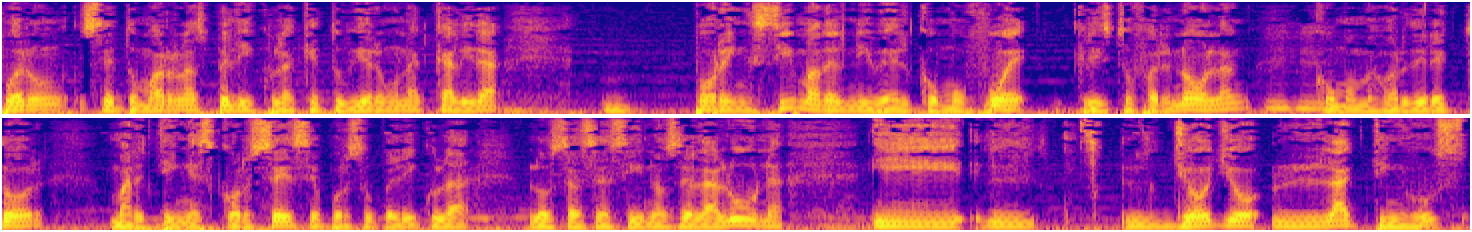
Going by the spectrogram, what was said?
fueron, se tomaron las películas que tuvieron una calidad por encima del nivel, como fue Christopher Nolan como mejor director, Martín Scorsese por su película Los Asesinos de la Luna y Jojo Lactinghus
